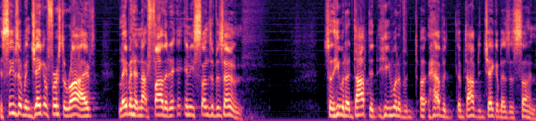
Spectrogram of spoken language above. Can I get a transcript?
It seems that when Jacob first arrived, Laban had not fathered any sons of his own. So he would, adopted, he would have, uh, have adopted Jacob as his son.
